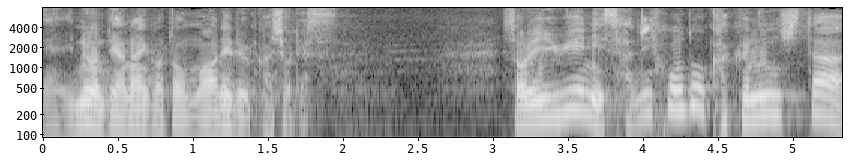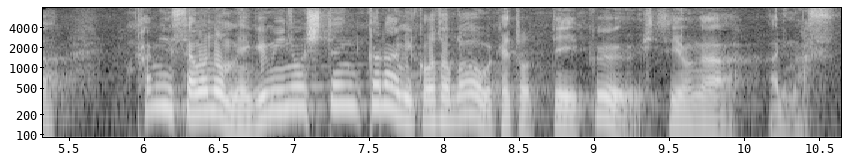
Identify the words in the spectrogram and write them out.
いるのではないかと思われる箇所です。それゆえに先ほど確認した神様の恵みの視点から御言葉を受け取っていく必要があります。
